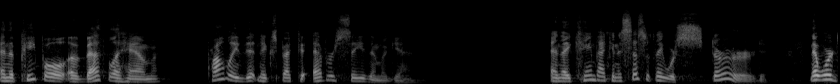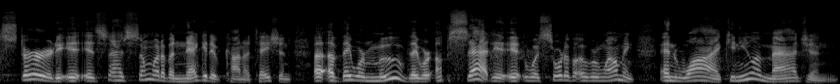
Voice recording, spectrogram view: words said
And the people of Bethlehem probably didn't expect to ever see them again. And they came back, and it says that they were stirred. That word stirred it, it has somewhat of a negative connotation. Uh, of they were moved, they were upset. It, it was sort of overwhelming. And why? Can you imagine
